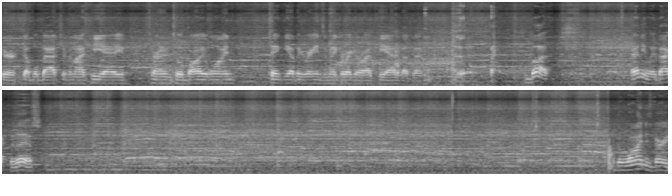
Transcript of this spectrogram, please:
here. Double batch of an IPA, turn it into a barley wine, take the other grains and make a regular IPA out of it then. but, anyway, back to this. Wine is very,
